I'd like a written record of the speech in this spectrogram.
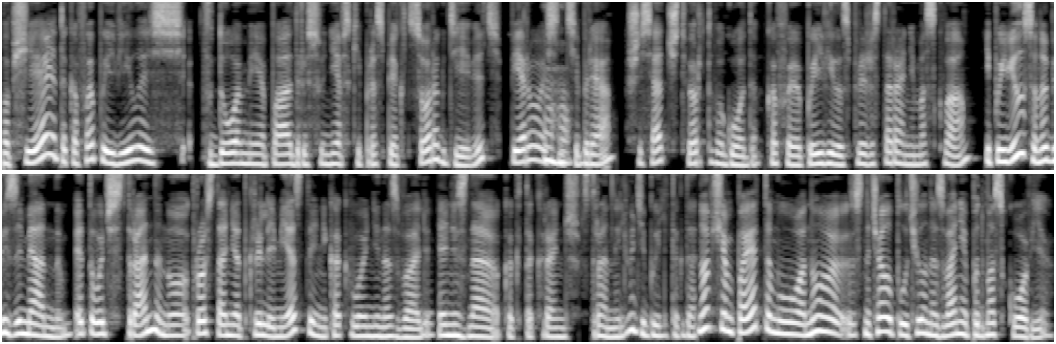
Вообще, это кафе появилось в доме по адресу Невский проспект 49 1 сентября 64 года. Кафе появилось при ресторане «Москва», и появилось оно безымянным. Это очень странно, но просто они открыли место и никак его его не назвали. Я не знаю, как так раньше. Странные люди были тогда. Ну, в общем, поэтому оно сначала получило название Подмосковье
